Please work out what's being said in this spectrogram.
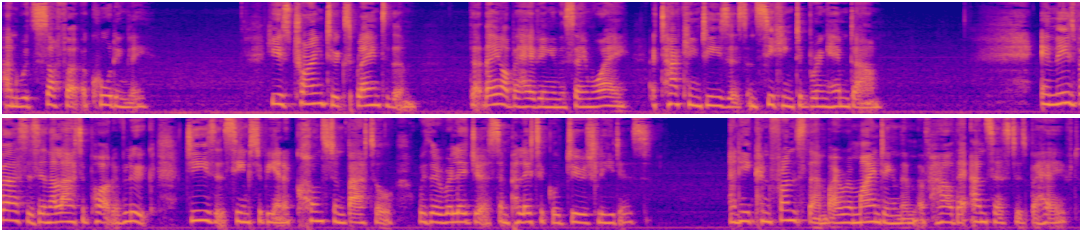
and would suffer accordingly. He is trying to explain to them that they are behaving in the same way, attacking Jesus and seeking to bring him down. In these verses, in the latter part of Luke, Jesus seems to be in a constant battle with the religious and political Jewish leaders. And he confronts them by reminding them of how their ancestors behaved.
